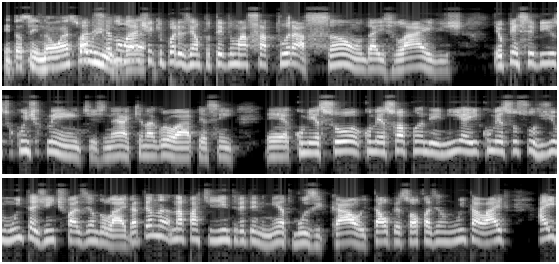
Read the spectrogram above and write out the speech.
Então, assim, não é só Mas Reels, você não né? acha que, por exemplo, teve uma saturação das lives eu percebi isso com os clientes, né, aqui na GrowUp, assim, é, começou, começou a pandemia e começou a surgir muita gente fazendo live, até na, na, parte de entretenimento, musical e tal, o pessoal fazendo muita live, aí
